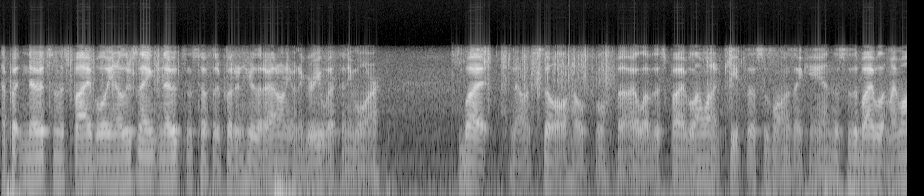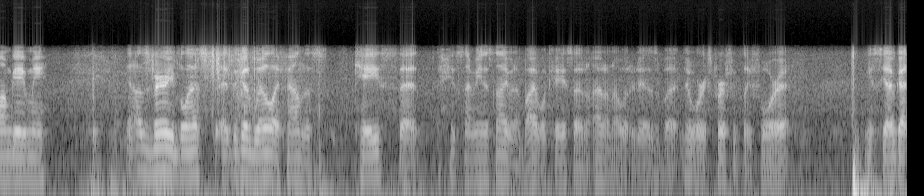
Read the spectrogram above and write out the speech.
I put notes in this Bible. You know, there's notes and stuff that I put in here that I don't even agree with anymore. But you know, it's still all helpful. But I love this Bible. I want to keep this as long as I can. This is the Bible that my mom gave me. And I was very blessed at the Goodwill. I found this case that it's. I mean, it's not even a Bible case. I don't. I don't know what it is, but it works perfectly for it. You see, I've got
